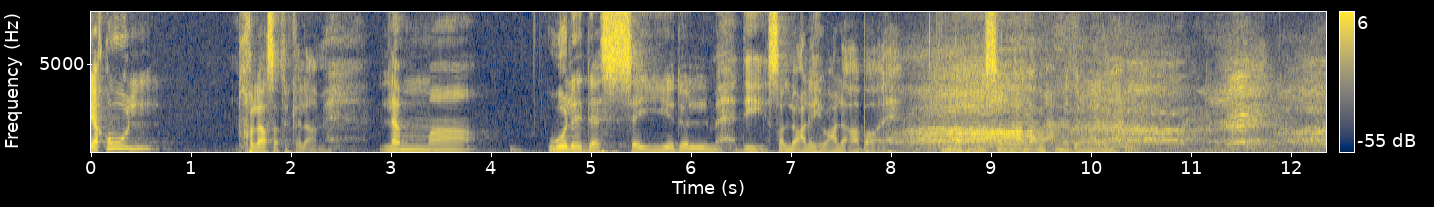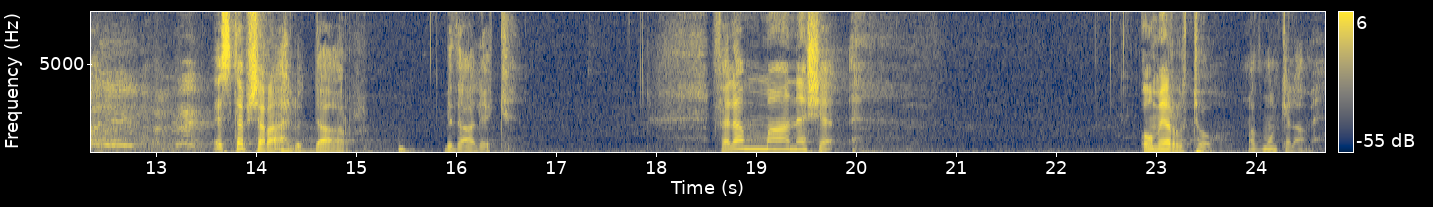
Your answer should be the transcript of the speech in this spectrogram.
يقول خلاصة كلامه لما ولد السيد المهدي صلوا عليه وعلى آبائه. اللهم صل على محمد وعلى محمد. استبشر أهل الدار بذلك. فلما نشأ أمرت مضمون كلامه.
